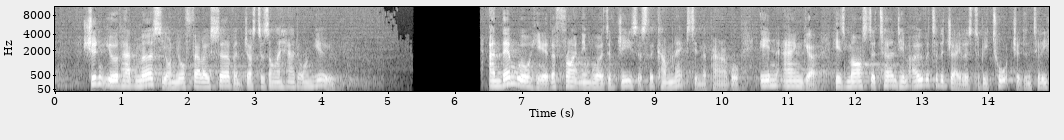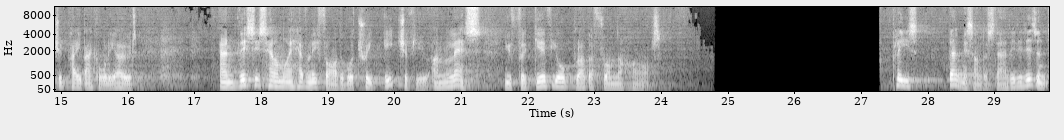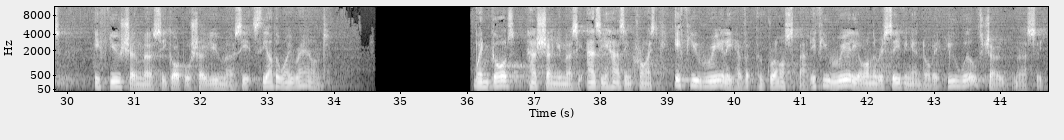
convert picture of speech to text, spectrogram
Shouldn't you have had mercy on your fellow servant just as I had on you? And then we'll hear the frightening words of Jesus that come next in the parable. In anger, his master turned him over to the jailers to be tortured until he should pay back all he owed. And this is how my heavenly Father will treat each of you unless you forgive your brother from the heart. Please don't misunderstand it. It isn't if you show mercy, God will show you mercy. It's the other way round. When God has shown you mercy, as He has in Christ, if you really have, grasped that, if you really are on the receiving end of it, you will show mercy.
